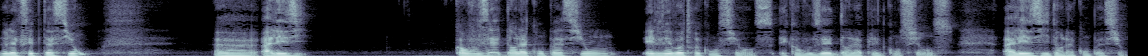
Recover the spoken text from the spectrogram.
de l'acceptation. Euh, allez-y. Quand vous êtes dans la compassion, élevez votre conscience. Et quand vous êtes dans la pleine conscience, allez-y dans la compassion.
